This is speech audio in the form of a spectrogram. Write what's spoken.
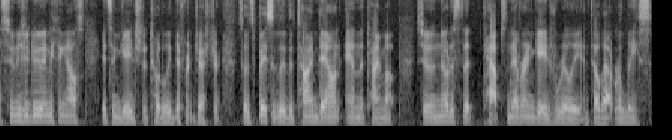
As soon as you do anything else, it's engaged a totally different gesture. So it's basically the time down and the time up. So you'll notice that taps never engage really until that release.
